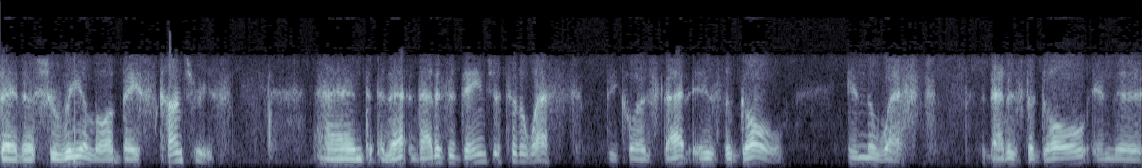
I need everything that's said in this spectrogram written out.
say the Sharia law-based countries. And that, that is a danger to the West because that is the goal in the West. That is the goal in the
